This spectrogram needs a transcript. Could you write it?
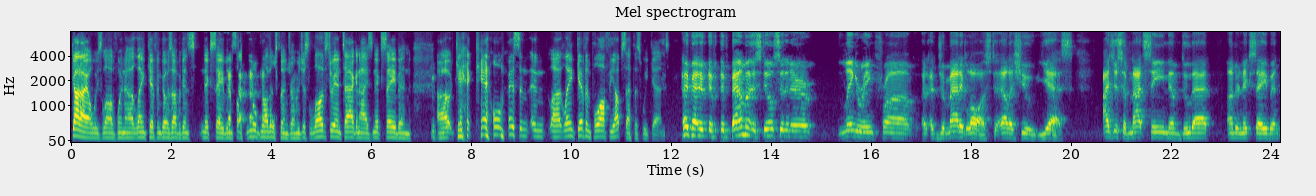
God, I always love when uh, Lane Kiffin goes up against Nick Saban. It's like little brother syndrome. He just loves to antagonize Nick Saban. Uh, can't can't Ole Miss and, and uh, Lane Kiffin pull off the upset this weekend? Hey man, if, if, if Bama is still sitting there lingering from a, a dramatic loss to LSU, yes. I just have not seen them do that under Nick Saban.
